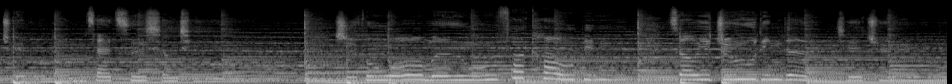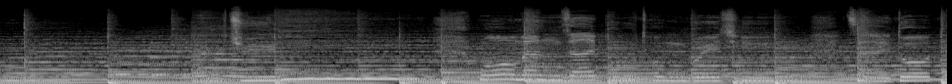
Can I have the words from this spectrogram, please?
却不能再次响起。是否我们无法逃避早已注定的结局？而距离我们在不同轨迹，再多的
